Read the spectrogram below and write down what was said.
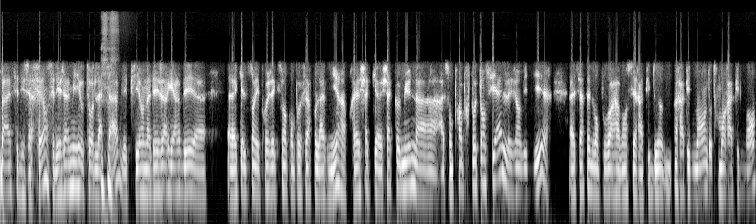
Bah, c'est déjà fait. On s'est déjà mis autour de la table et puis on a déjà regardé. Euh, euh, quelles sont les projections qu'on peut faire pour l'avenir? Après, chaque, chaque commune a, son propre potentiel, j'ai envie de dire. Euh, certaines vont pouvoir avancer rapide, rapidement, d'autres moins rapidement.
